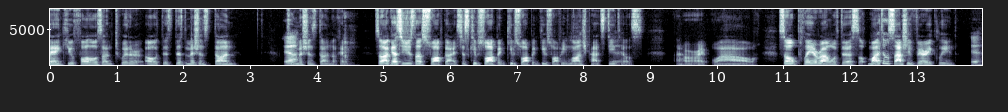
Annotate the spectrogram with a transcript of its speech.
Thank you. Follow us on Twitter. Oh, this this mission's done. So Yeah. mission's done. Okay. So I guess you just have to swap, guys. Just keep swapping, keep swapping, keep swapping. Launch pads, Yeah. details. All right. Wow. So play around with this. Mito's actually very clean. Yeah.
